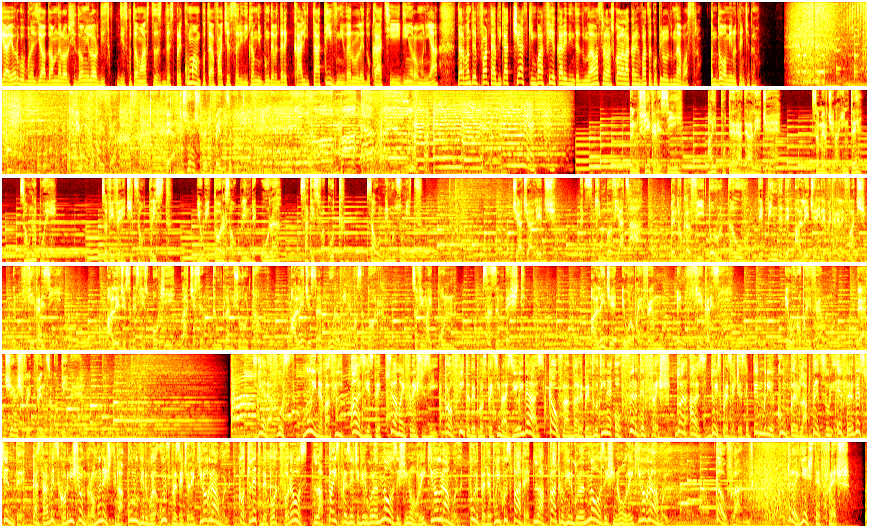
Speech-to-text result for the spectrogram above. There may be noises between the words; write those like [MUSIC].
ziua, Iorgu, bună ziua, doamnelor și domnilor! Dis discutăm astăzi despre cum am putea face să ridicăm din punct de vedere calitativ nivelul educației din România, dar vă întreb foarte aplicat ce a schimbat fiecare dintre dumneavoastră la școala la care învață copilul dumneavoastră. În două minute începem. Europa FM. Pe aceeași frecvență cu tine. În fiecare zi ai puterea de a alege. Să mergi înainte sau înapoi. Să fii fericit sau trist, iubitor sau plin de ură, satisfăcut sau nemulțumit. Ceea ce alegi îți schimbă viața. Pentru că viitorul tău depinde de alegerile pe care le faci în fiecare zi. Alege să deschizi ochii la ce se întâmplă în jurul tău. Alege să nu rămâi nepăsător. Să fii mai bun, să zâmbești. Alege Europa FM în fiecare zi. Europa FM. Pe aceeași frecvență cu tine. Fost, mâine va fi, azi este cea mai fresh zi. Profită de prospețimea zilei de azi. Kaufland are pentru tine oferte fresh. Doar azi, 12 septembrie, cumperi la prețuri efervescente. Castraveți cornișon românești la 1,11 lei kilogramul. Cotlet de porc fără os la 14,99 lei kilogramul. Pulpe de pui cu spate la 4,99 lei kilogramul. Kaufland. Trăiește fresh!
